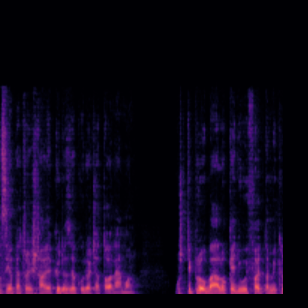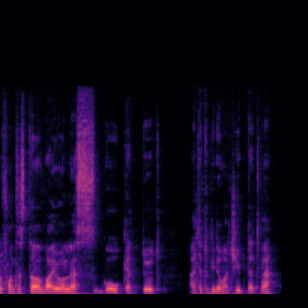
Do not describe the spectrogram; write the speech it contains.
szia Petro István vagyok, üdvözlök újra a csatornámon. Most kipróbálok egy újfajta mikrofont, ezt a Wireless Go 2-t. Látjátok, ide van csíptetve.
